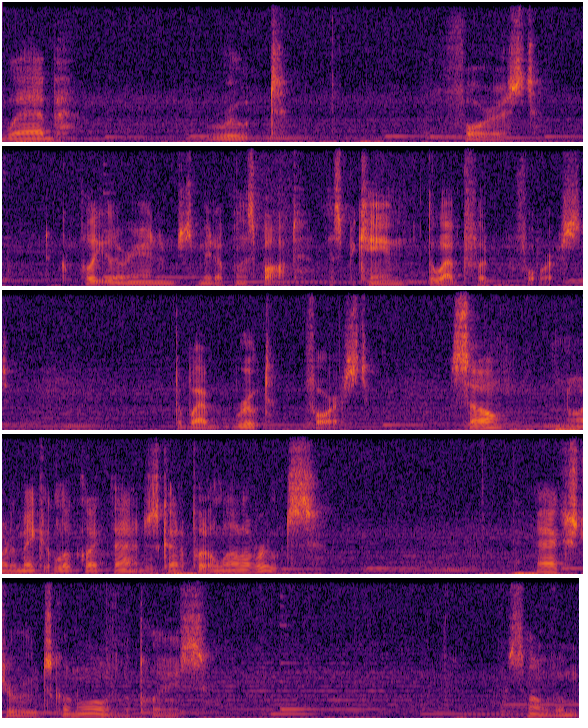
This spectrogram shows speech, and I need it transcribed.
Web Root Forest completely random, just made up on the spot. This became the webfoot forest. The web root forest. So, in order to make it look like that, just got to put a lot of roots. Extra roots going all over the place. Some of them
